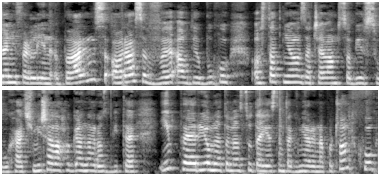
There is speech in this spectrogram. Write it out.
Jennifer Lynn Barnes oraz w audiobooku ostatnio zaczęłam sobie słuchać Michela Hogana Rozbite Imperium, natomiast tutaj jestem tak w miarę na początku,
